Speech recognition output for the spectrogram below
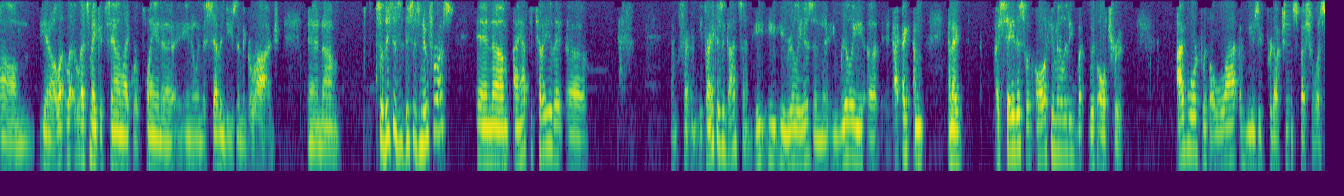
Um, you know, let, let, let's make it sound like we're playing a you know in the 70s in the garage, and um, so this is this is new for us. And um, I have to tell you that uh, Frank is a godsend. He he, he really is, and he really. Uh, I, I, I'm, and I I say this with all humility, but with all truth. I've worked with a lot of music production specialists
